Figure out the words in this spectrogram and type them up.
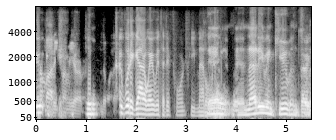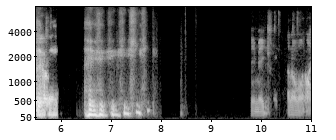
we- somebody from Europe doing I would have got away with it if it weren't for you metal. Damn it, man. Not even Cubans for Very that. They make I don't want my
